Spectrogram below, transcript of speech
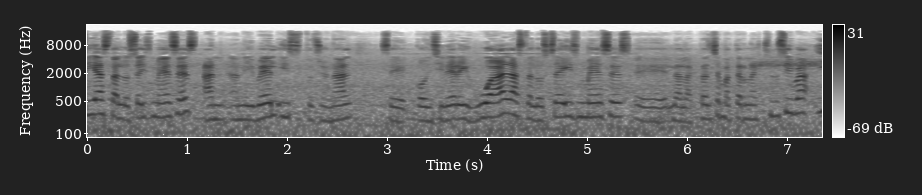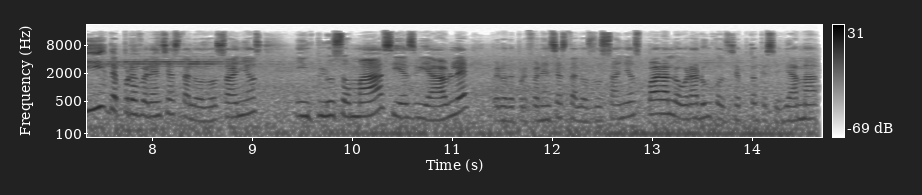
sí hasta los seis meses, a, nivel institucional se considera igual, hasta los seis meses la lactancia materna exclusiva y de preferencia hasta los dos años incluso más si es viable, pero de preferencia hasta los dos años, para lograr un concepto que se llama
